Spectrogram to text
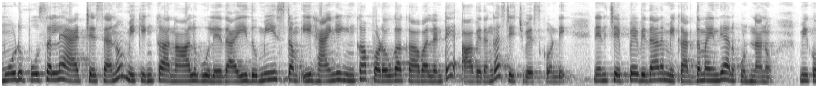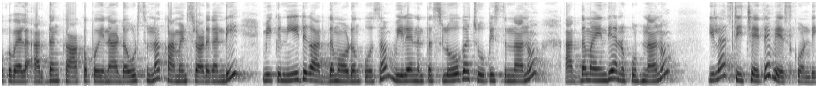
మూడు పూసల్నే యాడ్ చేశాను. మీకు ఇంకా నాలుగు లేదా ఐదు మీ ఇష్టం. ఈ హ్యాంగింగ్ ఇంకా పొడవుగా కావాలంటే ఆ విధంగా స్టిచ్ వేసుకోండి. నేను చెప్పే విధానం మీకు అర్థమైంది అనుకుంటున్నాను. మీకు ఒకవేళ అర్థం కాకపోయినా డౌట్స్ ఉన్నా కామెంట్స్లో అడగండి. మీకు నీట్గా అర్థం అవడం కోసం వీలైనంత స్లోగా చూపిస్తున్నాను. అర్థమైంది అనుకుంటున్నాను. ఇలా స్టిచ్ అయితే వేసుకోండి.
